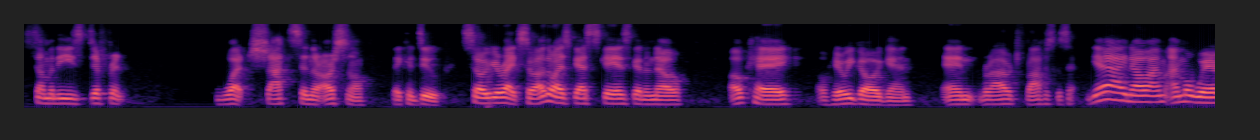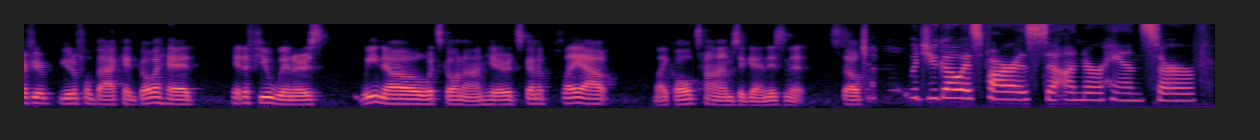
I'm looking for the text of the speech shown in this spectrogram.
some of these different what shots in their arsenal they could do. So you're right. So otherwise, Gasquet is going to know, okay, oh, here we go again. And Robert Rafa's going to say, yeah, I know. I'm, I'm aware of your beautiful backhand. Go ahead, hit a few winners we know what's going on here. It's going to play out like old times again, isn't it? So, would you go as far as to underhand serve?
